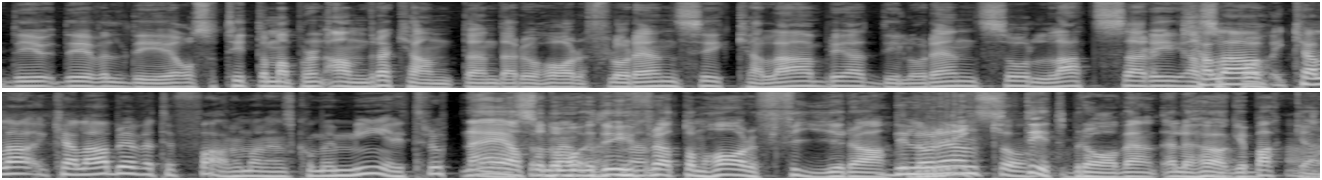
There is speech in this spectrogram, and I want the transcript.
det, det är väl det. Och så tittar man på den andra kanten där du har Florenzi, Calabria, Di Lorenzo, Lazzari. Alltså Cala, på, Cala, Calabria vet inte fan om han ens kommer med i truppen. nej, alltså de, men- det är ju för att de har fyra riktigt bra eller högerbackar.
